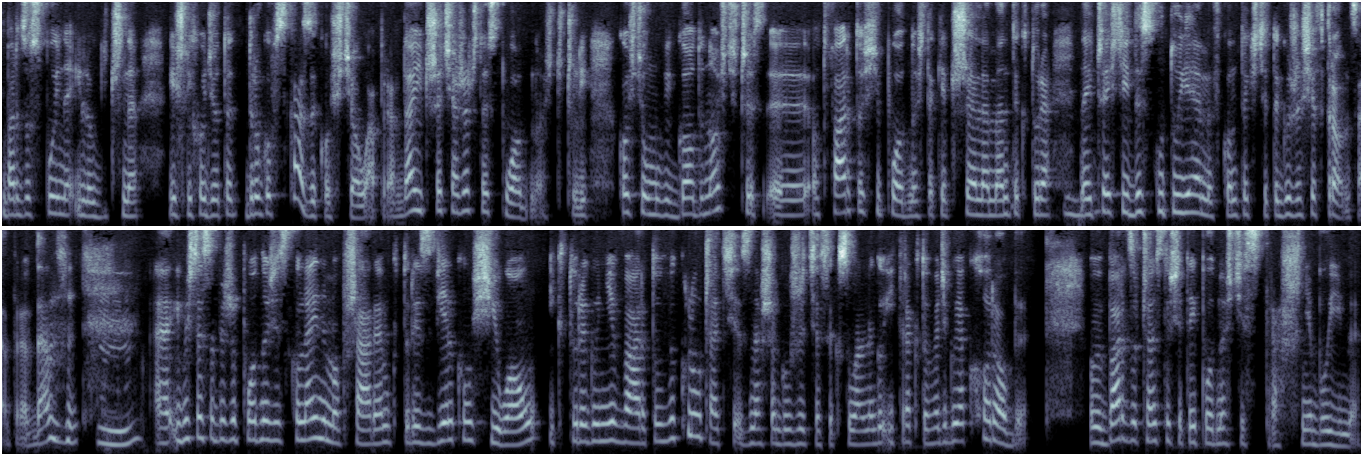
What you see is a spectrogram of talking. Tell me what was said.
bardzo spójne i logiczne, jeśli chodzi o te drogowskazy Kościoła, prawda? I trzecia rzecz to jest płodność, czyli Kościół mówi godność, czy y, otwartość i płodność, takie trzy elementy, które Mhm. najczęściej dyskutujemy w kontekście tego, że się wtrąca, prawda? Mhm. E, I myślę sobie, że płodność jest kolejnym obszarem, który jest wielką siłą i którego nie warto wykluczać z naszego życia seksualnego i traktować go jak choroby. Bo my bardzo często się tej płodności strasznie boimy.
